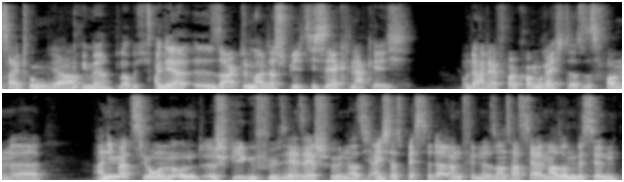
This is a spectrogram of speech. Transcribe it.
Zeitung, ja. Primär, glaube ich. Der äh, sagte mal, das spielt sich sehr knackig. Und da hat er vollkommen recht. Das ist von äh, Animation und äh, Spielgefühl sehr, sehr schön. Was ich eigentlich das Beste daran finde. Sonst hast du ja immer so ein bisschen,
